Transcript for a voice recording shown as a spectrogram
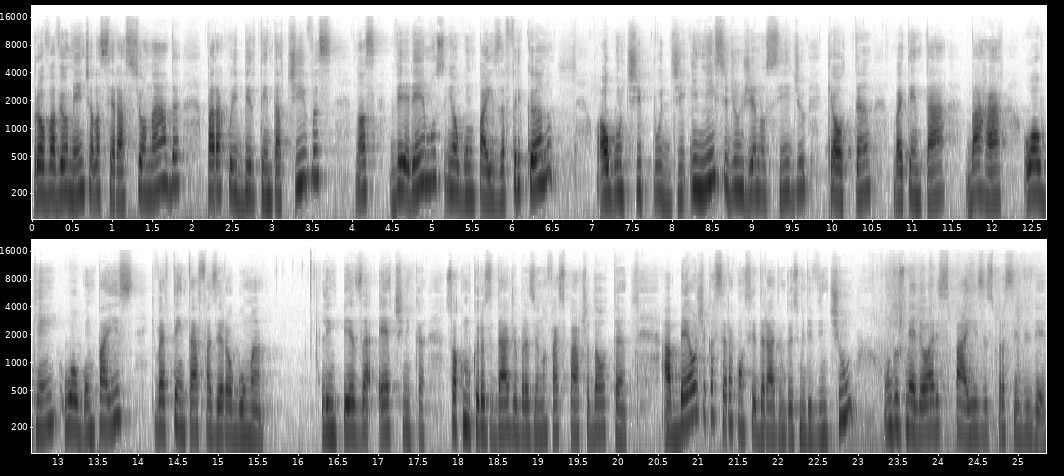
Provavelmente ela será acionada para coibir tentativas nós veremos em algum país africano algum tipo de início de um genocídio que a OTAN vai tentar barrar, ou alguém ou algum país que vai tentar fazer alguma limpeza étnica. Só como curiosidade, o Brasil não faz parte da OTAN. A Bélgica será considerada em 2021 um dos melhores países para se viver.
